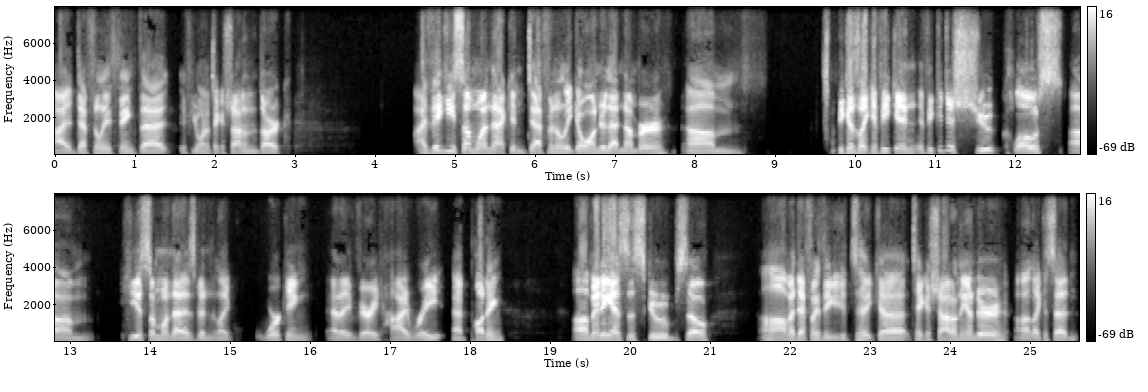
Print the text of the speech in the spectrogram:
I definitely think that if you want to take a shot in the dark, I think he's someone that can definitely go under that number. Um because like if he can if he could just shoot close, um he is someone that has been like working at a very high rate at putting. Um, and he has the Scoob, so um, I definitely think you could take uh take a shot on the under. Uh, like I said,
